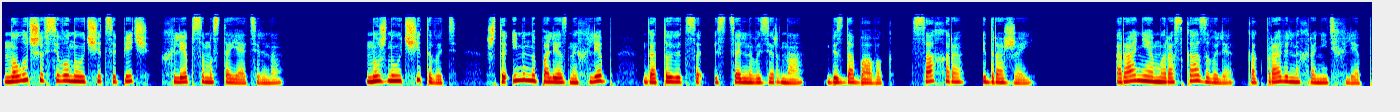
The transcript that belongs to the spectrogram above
Но лучше всего научиться печь хлеб самостоятельно. Нужно учитывать, что именно полезный хлеб готовится из цельного зерна, без добавок, сахара и дрожжей. Ранее мы рассказывали, как правильно хранить хлеб.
